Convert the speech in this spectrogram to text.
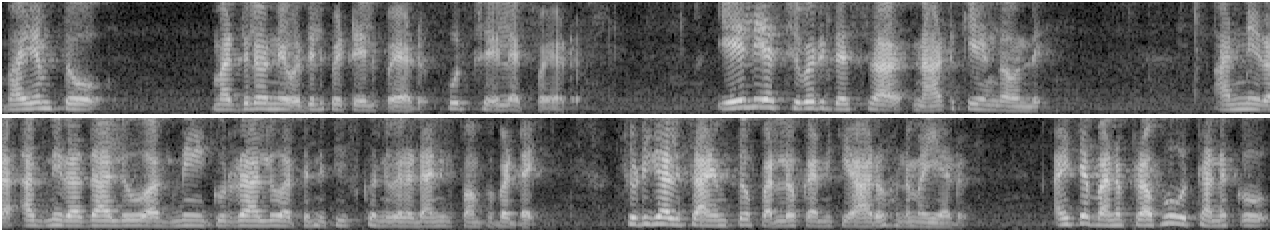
భయంతో మధ్యలోనే వదిలిపెట్టి వెళ్ళిపోయాడు పూర్తి చేయలేకపోయాడు. ఏలియా చివరి దశ నాటకీయంగా ఉంది. అన్ని అగ్ని రథాలు అగ్ని గుర్రాలు అతన్ని తీసుకొని వెళ్ళడానికి పంపబడ్డాయి. సుడిగాలి సాయంతో పరలోకానికి ఆరోహణమయ్యాడు. అయితే మన ప్రభువు తనకు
